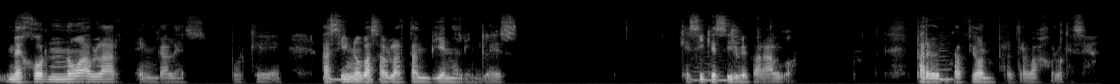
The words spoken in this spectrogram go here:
mejor no hablar en galés, porque así no vas a hablar tan bien el inglés, que sí que mm. sirve para algo, para la educación, para el trabajo, lo que sea.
